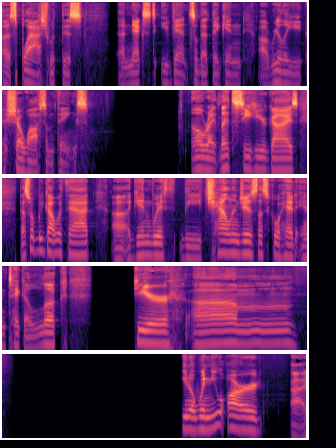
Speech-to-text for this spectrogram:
a splash with this next event so that they can really show off some things. All right, let's see here, guys. That's what we got with that. Uh, again, with the challenges, let's go ahead and take a look here. Um, you know, when you are uh,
